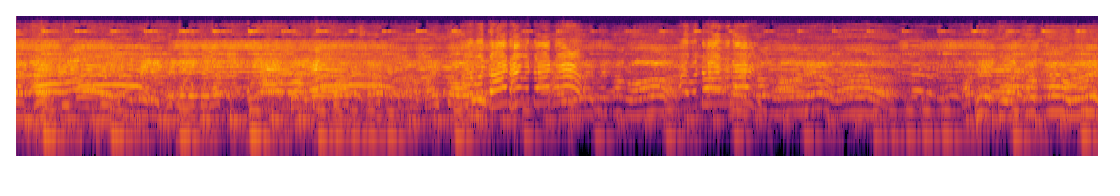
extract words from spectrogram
ด้านแข้งถึงแขนนี่ไม่ได้คะแนนนะครับได้แต่ความช้ำอ่าไปต่อให้ลูมันกเดินให้มันเดินไปเร็วเลยไม่ต้องรอให้มันเดินไปเลไม่ยต้องรอแล้วเออประเภทด่วนเก้าเก้าเลย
